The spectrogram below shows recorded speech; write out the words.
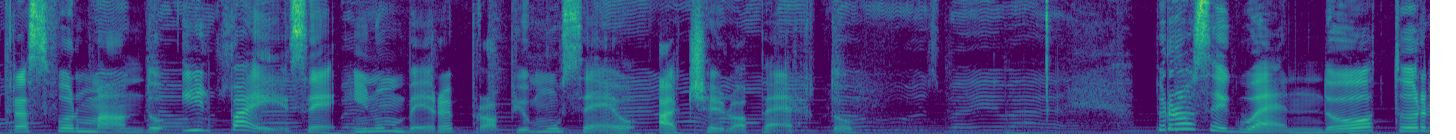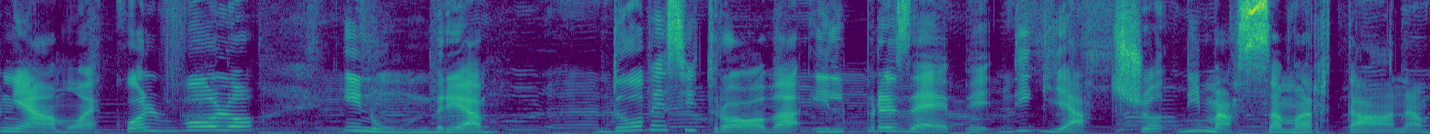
trasformando il paese in un vero e proprio museo a cielo aperto. Proseguendo, torniamo ecco al volo in Umbria, dove si trova il presepe di ghiaccio di Massa Martana.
